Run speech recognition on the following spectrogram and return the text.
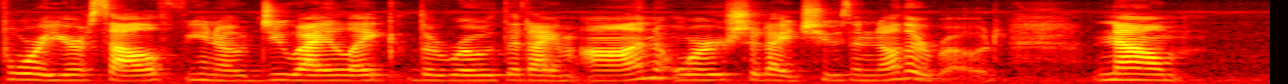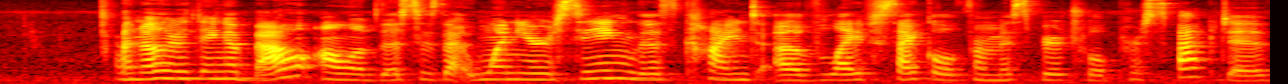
for yourself, you know, do I like the road that I'm on or should I choose another road? Now, another thing about all of this is that when you're seeing this kind of life cycle from a spiritual perspective,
